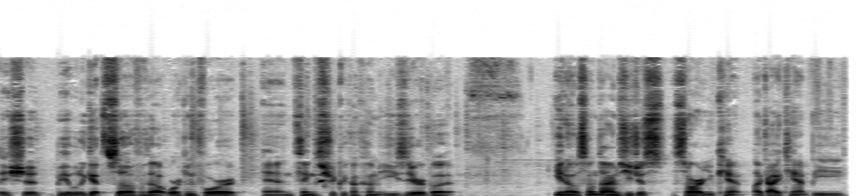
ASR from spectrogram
they should be able to get stuff without working for it and things should become easier but you know sometimes you just sorry you can't like i can't be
